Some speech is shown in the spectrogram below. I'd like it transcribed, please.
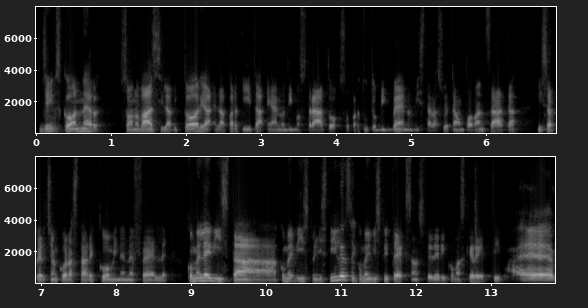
James Conner sono valsi la vittoria e la partita e hanno dimostrato, soprattutto Big Ben, vista la sua età un po' avanzata, di saperci ancora stare come in NFL. Come l'hai vista, come hai visto gli Steelers e come hai visto i Texans, Federico Mascheretti? Eh,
